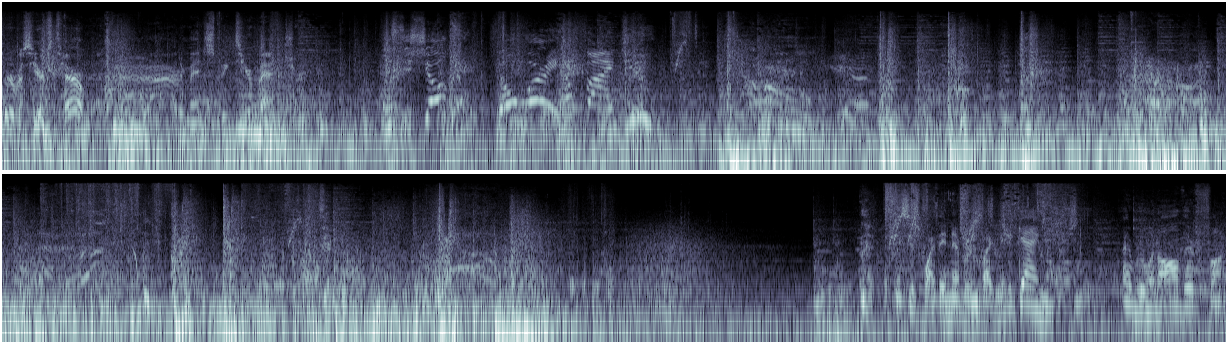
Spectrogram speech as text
Service here is terrible. I demand to speak to your manager. Mr. Shogun, don't worry, he'll find you! Why they never invite me to gang meetings. I ruin all their fun.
